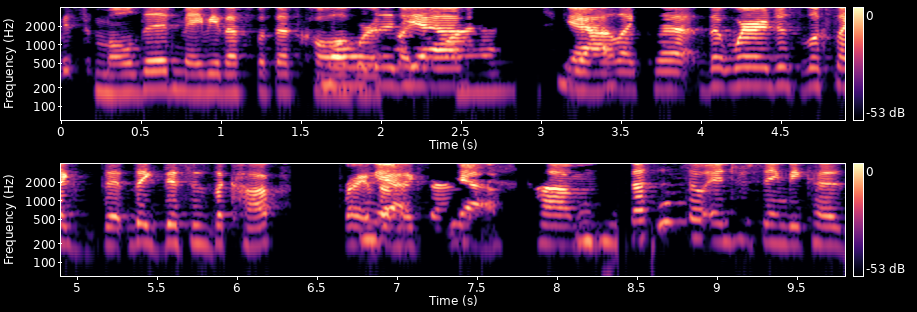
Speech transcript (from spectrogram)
it's molded. Maybe that's what that's called. Molded, where it's like yeah. yeah, yeah, like the the where it just looks like the, like this is the cup. Right, if yeah, that makes sense. Yeah. Um, mm-hmm. that's so interesting because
